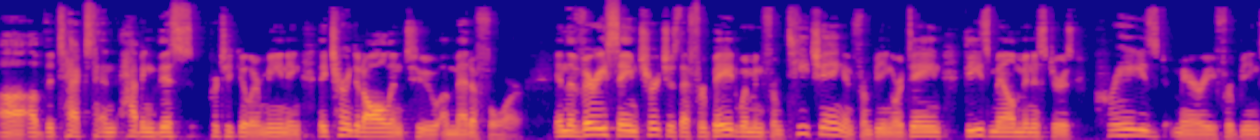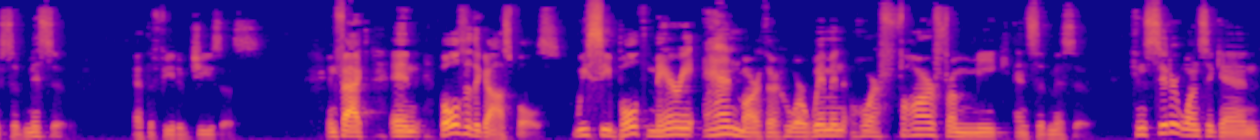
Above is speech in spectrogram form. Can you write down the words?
uh, of the text and having this particular meaning. They turned it all into a metaphor. In the very same churches that forbade women from teaching and from being ordained, these male ministers praised Mary for being submissive at the feet of Jesus. In fact, in both of the Gospels, we see both Mary and Martha, who are women who are far from meek and submissive. Consider once again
